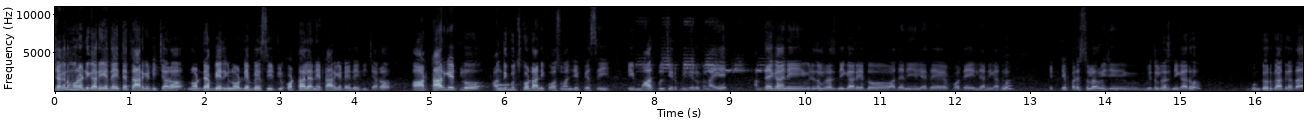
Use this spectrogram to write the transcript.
జగన్మోహన్ రెడ్డి గారు ఏదైతే టార్గెట్ ఇచ్చారో నూట డెబ్బై ఐదుకి నూట డెబ్బై సీట్లు కొట్టాలి అనే టార్గెట్ ఏదైతే ఇచ్చారో ఆ టార్గెట్లు అందిపుచ్చుకోవడానికి కోసం అని చెప్పేసి ఈ మార్పులు చేర్పులు జరుగుతున్నాయి. అంతేగాని విడుదల రజనీ గారు ఏదో అదని లేకపోతే ఇది అని కాదు. ఎట్టి పరిస్థితుల్లో విజయ్ విడుదల రజనీ గారు గుంటూరు కాదు కదా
